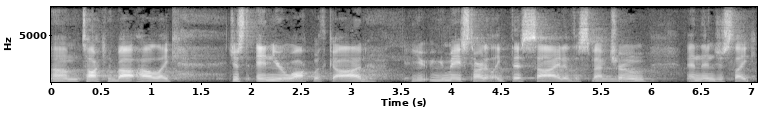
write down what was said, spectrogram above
um, talking about how like just in your walk with God, you, you may start at like this side of the spectrum and then just like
